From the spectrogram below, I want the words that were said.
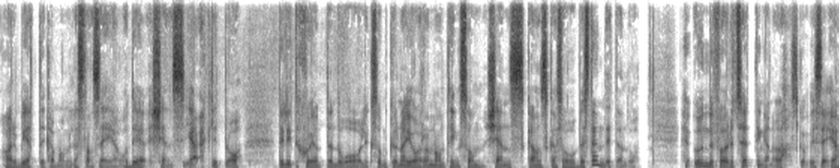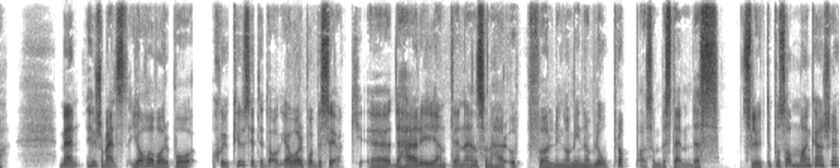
arbete kan man väl nästan säga och det känns jäkligt bra. Det är lite skönt ändå att liksom kunna göra någonting som känns ganska så beständigt ändå. Under förutsättningarna ska vi säga. Men hur som helst, jag har varit på sjukhuset idag. Jag har varit på besök. Eh, det här är egentligen en sån här uppföljning av mina blodproppar som bestämdes slutet på sommaren kanske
